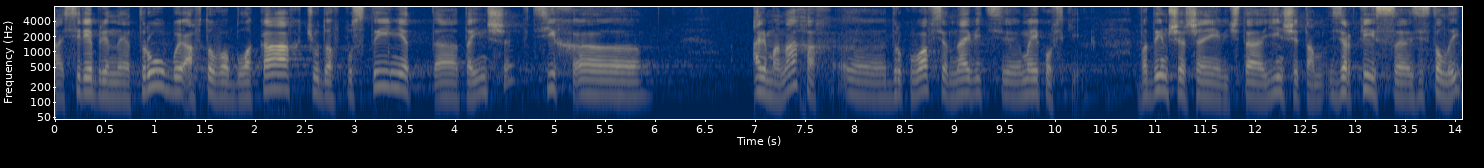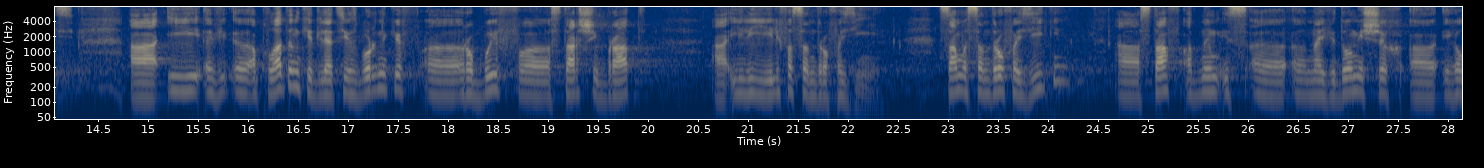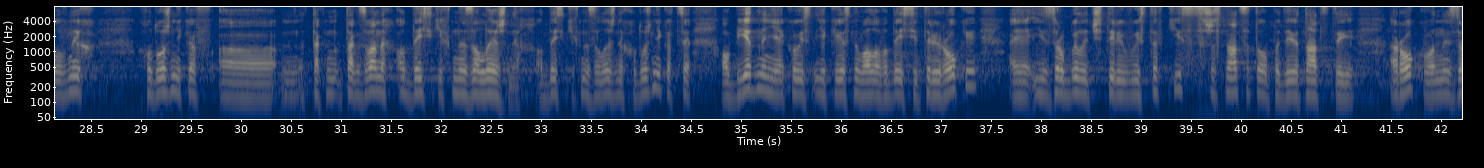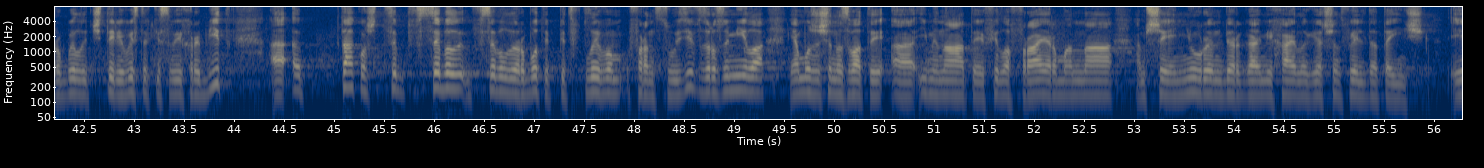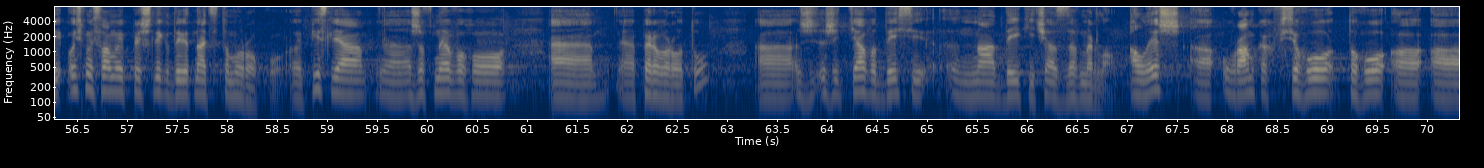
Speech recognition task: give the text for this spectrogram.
Серебряні труби, авто в облаках, чудо в пустині та, інше. В цих е, альманахах е, друкувався навіть е, Маяковський, Вадим Шершенєвич та інші там зірки зі столиць. І е, обкладинки для цих зборників е, робив старший брат Ілії Ільфа Сандро Фазіні. Саме Сандро Фазіні став одним із найвідоміших і головних художників, е, так, так званих одеських незалежних. Одеських незалежних художників це об'єднання, яке, іс- яке існувало в Одесі три роки, е, і зробили чотири виставки з 16 по 19 рок. Вони зробили чотири виставки своїх робіт. Також це все були, все були роботи під впливом французів. Зрозуміло, я можу ще назвати е, імена Теофіла Фраєрмана, Амшея Нюрнберга, Міхайла Гершенфельда та інші. І ось ми з вами прийшли к 19-му року. Е, Після е, жовтневого е, перевороту е, життя в Одесі на деякий час завмерло. Але ж е, у рамках всього того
